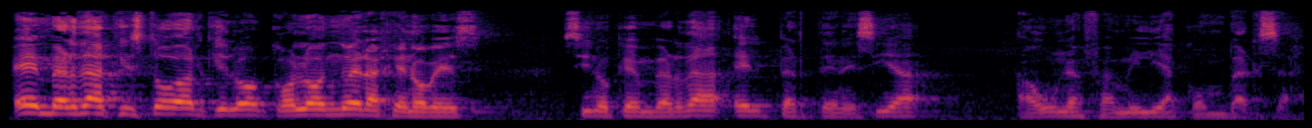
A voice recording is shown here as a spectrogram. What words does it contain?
En verdad, Cristóbal Colón no era genovés, sino que en verdad él pertenecía a una familia conversa.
